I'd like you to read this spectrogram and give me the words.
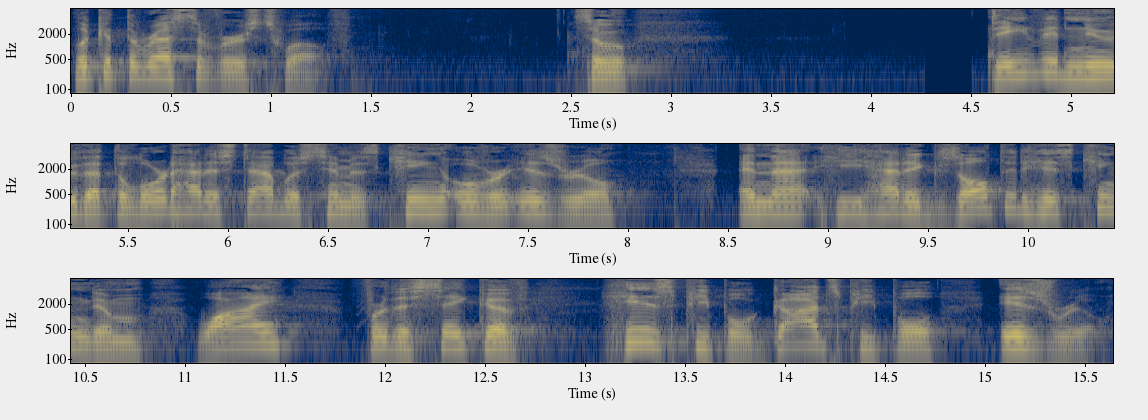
Look at the rest of verse 12. So David knew that the Lord had established him as king over Israel and that he had exalted his kingdom. Why? For the sake of his people, God's people, Israel.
